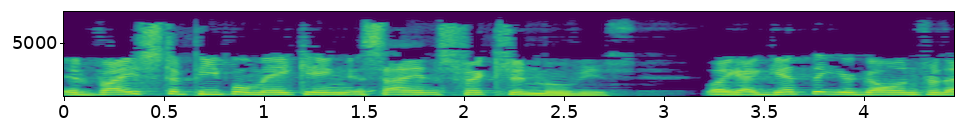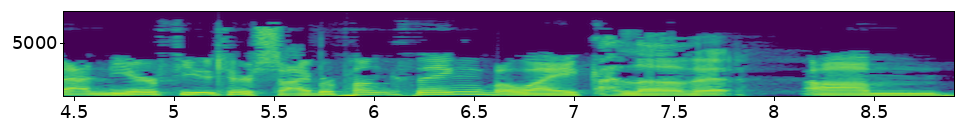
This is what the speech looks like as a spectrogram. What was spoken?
Advice to people making science fiction movies. Like, I get that you're going for that near future cyberpunk thing, but like, I love it. um,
